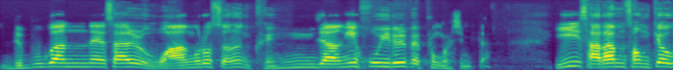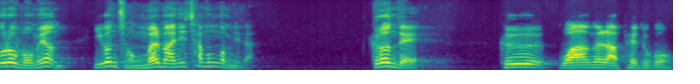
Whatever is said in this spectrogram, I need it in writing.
느부갓네살 왕으로서는 굉장히 호의를 베푼 것입니다. 이 사람 성격으로 보면 이건 정말 많이 참은 겁니다. 그런데 그 왕을 앞에 두고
